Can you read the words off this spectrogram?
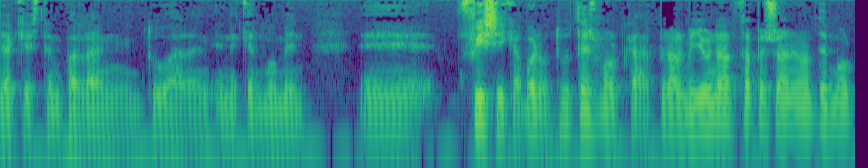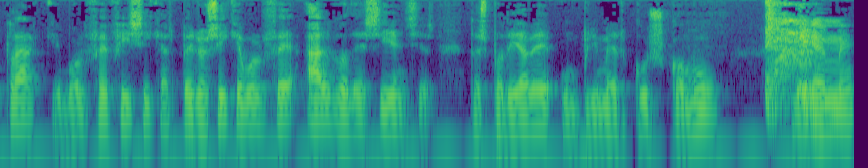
ja que estem parlant tu ara en aquest moment, eh, física, bueno, tu tens molt clar, però potser una altra persona no té molt clar que vol fer físiques, però sí que vol fer algo de ciències. Doncs podria haver un primer curs comú, diguem-ne,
